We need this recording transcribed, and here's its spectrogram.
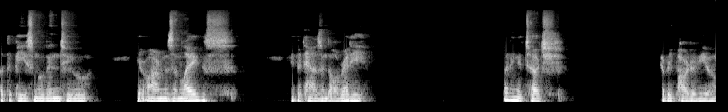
Let the peace move into your arms and legs if it hasn't already. Letting it touch every part of you.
